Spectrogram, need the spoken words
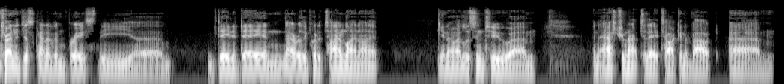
Trying to just kind of embrace the uh day to day and not really put a timeline on it. You know, I listened to um an astronaut today talking about um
